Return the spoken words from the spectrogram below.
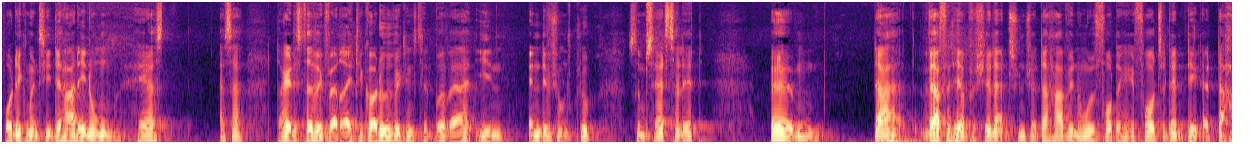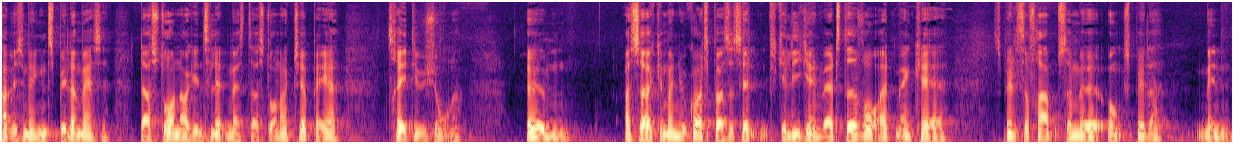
hvor det kan man sige, det har det i nogle herres. Altså, der kan det stadigvæk være et rigtig godt udviklingstilbud at være i en anden divisionsklub, som satser lidt. Øhm, der, I hvert fald her på Sjælland, synes jeg, der har vi nogle udfordringer i forhold til den del, at der har vi simpelthen ikke en spillermasse, der er stor nok, en talentmasse, der er stor nok til at bære tre divisioner. Øhm, og så kan man jo godt spørge sig selv, skal ligaen være et sted, hvor at man kan spille sig frem som øh, ung spiller, men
